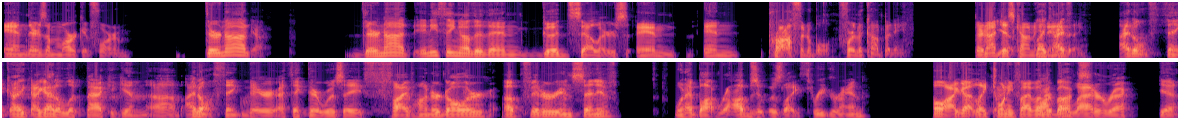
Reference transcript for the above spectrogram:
And there's a market for them. They're not. Yeah. They're not anything other than good sellers and and profitable for the company. They're not Yeah. discounting Like, I- anything. I don't think I, I got to look back again. Um, I don't think there. I think there was a five hundred dollar upfitter incentive when I bought Rob's. It was like three grand. oh, I You got like twenty five hundred bucks. ladder rack. Yeah,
